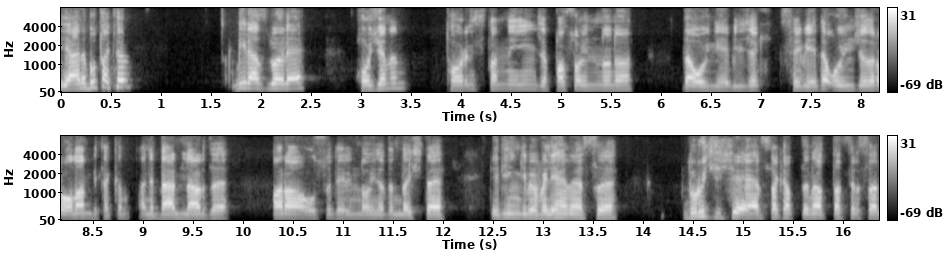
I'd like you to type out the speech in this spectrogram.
yani bu takım biraz böyle hocanın Tornistan'ını yiyince pas oyununu da oynayabilecek seviyede oyuncuları olan bir takım. Hani Bernard'ı, Araos'u derinde oynadığında işte dediğin gibi Velihanas'ı, Duricic'i eğer sakatlığını atlatırsa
